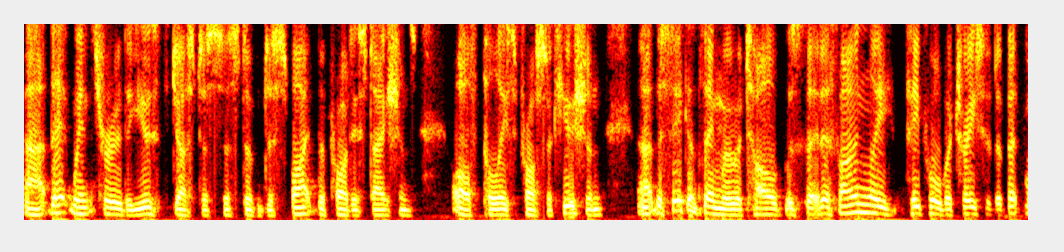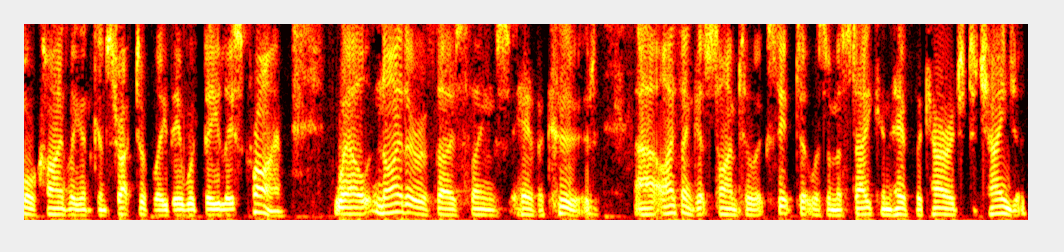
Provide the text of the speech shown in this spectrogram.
Uh, that went through the youth justice system despite the protestations of police prosecution. Uh, the second thing we were told was that if only people were treated a bit more kindly and constructively, there would be less crime. Well, neither of those things have occurred. Uh, I think it's time to accept it was a mistake and have the courage to change it.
